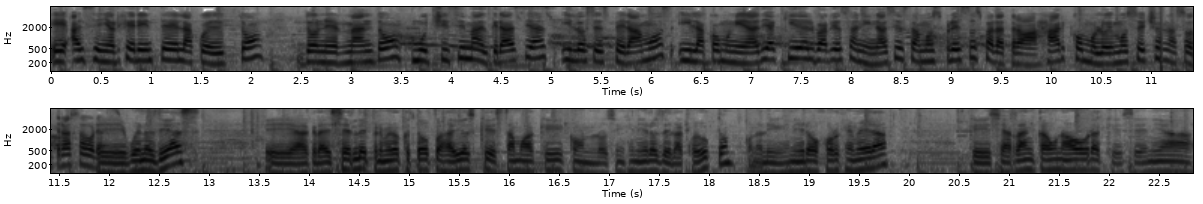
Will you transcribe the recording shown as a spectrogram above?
Eh, al señor gerente del acueducto, don Hernando, muchísimas gracias y los esperamos y la comunidad de aquí del barrio San Ignacio estamos prestos para trabajar como lo hemos hecho en las otras obras. Eh, buenos días. agradecerle primero que todo pues a Dios que estamos aquí con los ingenieros del acueducto, con el ingeniero Jorge Mera, que se arranca una obra que se venía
